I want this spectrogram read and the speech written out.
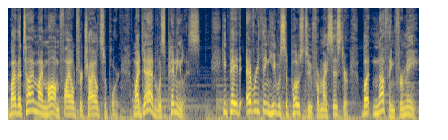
By the time my mom filed for child support, my dad was penniless. He paid everything he was supposed to for my sister, but nothing for me.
